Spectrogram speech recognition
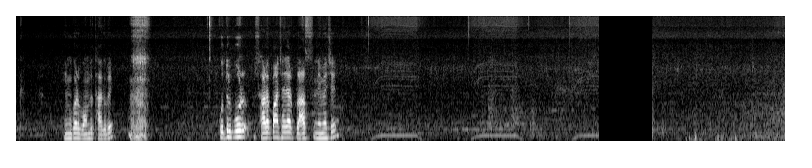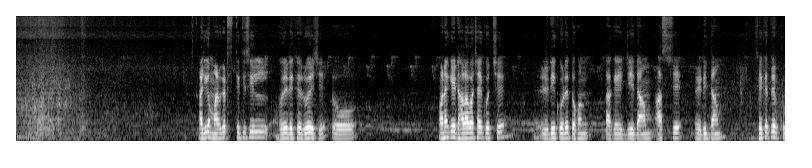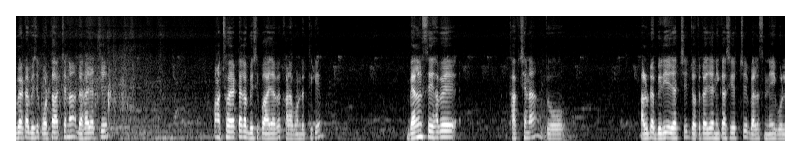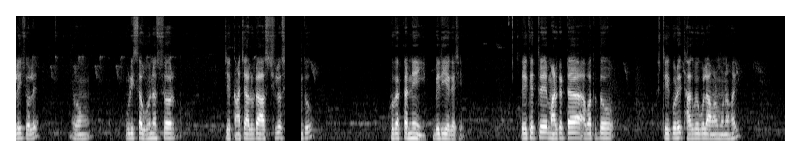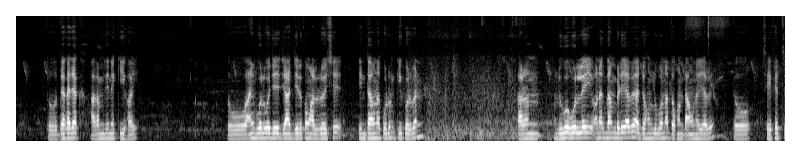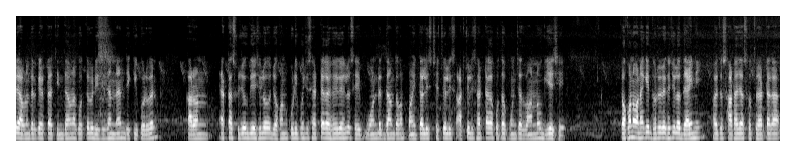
হিমঘর বন্ধ থাকবে। কুতুলপুর সাড়ে পাঁচ হাজার প্লাস নেমেছে। আজকে মার্কেট স্থিতিশীল হয়ে রেখে রয়েছে, তো অনেকেই ঢালা বাছাই করছে রেডি করে তখন তাকে যে দাম আসছে রেডির দাম, সেক্ষেত্রে খুব একটা বেশি পড়তে হচ্ছে না। দেখা যাচ্ছে পাঁচ ছ হাজার টাকা বেশি পাওয়া যাবে খারাপ বন্ডের থেকে। ব্যালেন্স সেইভাবে থাকছে না, তো আলুটা বেরিয়ে যাচ্ছে যতটা যা নিকাশি হচ্ছে, ব্যালেন্স নেই বললেই চলে। এবং উড়িষ্যা, ভুবনেশ্বর যে কাঁচা আলুটা আসছিল কিন্তু খুব একটা নেই, বেরিয়ে গেছে। তো এক্ষেত্রে মার্কেটটা আপাতত স্টে করেই থাকবে বলে আমার মনে হয়। তো দেখা যাক আগামী দিনে কি হয়। তো আমি বলব যে যার যেরকম আলু রয়েছে চিন্তা ভাবনা করুন কি করবেন। কারণ লুবো বললেই অনেক দাম বেড়ে যাবে আর যখন লুবো না তখন ডাউন হয়ে যাবে। তো সেই ক্ষেত্রে আপনাদেরকে একটা চিন্তা ভাবনা করতে হবে ডিসিশন নেন যে কি করবেন। কারণ একটা সুযোগ দিয়েছিল, যখন কুড়ি পঁচিশ হাজার টাকা হয়ে গেছিল, সেই বন্ডের দাম তখন পঁয়তাল্লিশ, ছেচল্লিশ, আটচল্লিশ হাজার টাকা, কোথাও পঞ্চাশ, বাহান্নও গিয়েছে। তখনও অনেকেই ধরে রেখেছিল, দেয়নি, হয়তো ষাট হাজার, সত্তর হাজার টাকা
